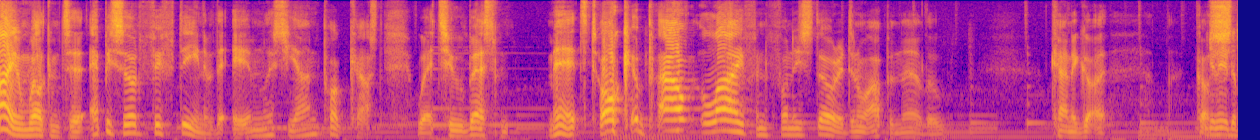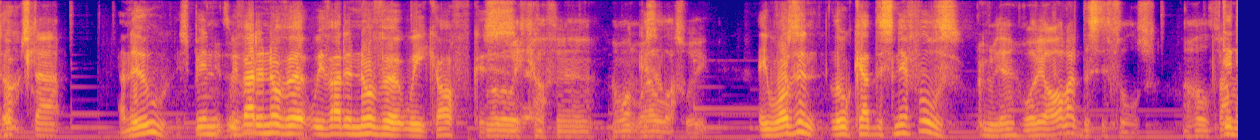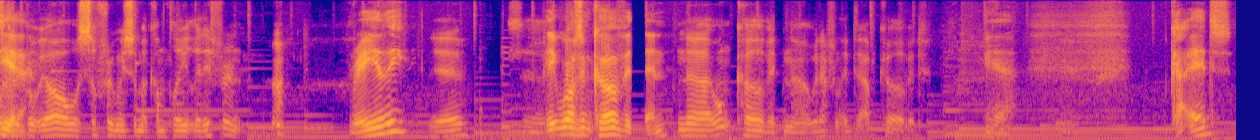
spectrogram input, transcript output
Hi, and welcome to episode 15 of the Aimless Yarn podcast, where two best mates talk about life and funny story. Don't know what happened there, Lou. Kind of got a got You need stuck. a bump start. I knew it's been. We've had another. We've had another week off because Another week off. Yeah, I wasn't Because well last week. It wasn't. Luke had the sniffles. Yeah, well, we all had the sniffles. The whole family. Did ya? But we all were suffering with something completely different. Really? Yeah. So, It wasn't COVID then. no, it wasn't COVID. No, we definitely did have COVID. Yeah. Cat heads.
